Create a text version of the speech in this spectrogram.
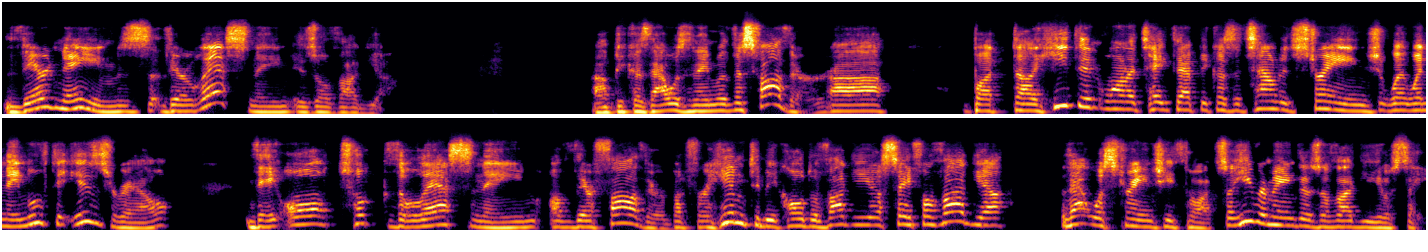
their names, their last name is Ovadia, uh, because that was the name of his father. Uh, but uh, he didn't want to take that because it sounded strange. When, when they moved to Israel, they all took the last name of their father. But for him to be called Ovadia Yosef Ovadia, that was strange, he thought. So he remained as Ovadia Yosef.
